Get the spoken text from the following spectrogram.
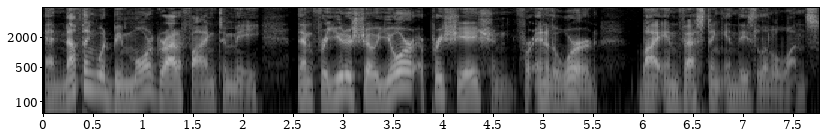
And nothing would be more gratifying to me than for you to show your appreciation for Into the Word by investing in these little ones.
